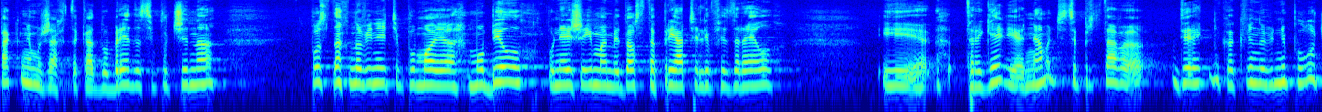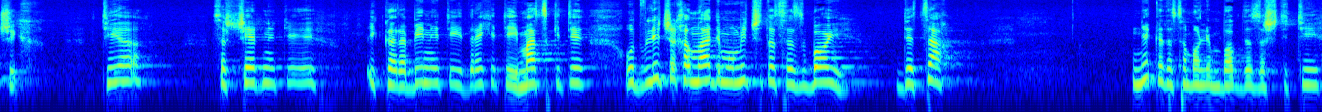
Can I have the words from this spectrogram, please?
пак не можах така добре да си почина. Пуснах новините по моя мобил, понеже имаме доста приятели в Израел. И трагедия. Няма да се представя директно какви новини получих. Тия с черните и карабините, и дрехите, и маските, отвличаха млади момичета с бой, деца. Нека да се молим Бог да защити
